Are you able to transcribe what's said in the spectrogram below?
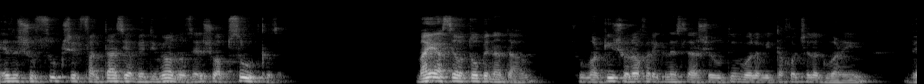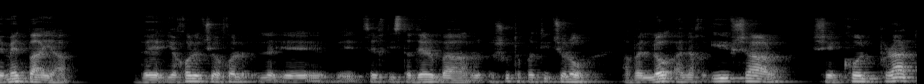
איזשהו סוג של פנטזיה ודמיון, או זה איזשהו אבסורד כזה. מה יעשה אותו בן אדם, שהוא מרגיש שהוא לא יכול להיכנס לשירותים או למתחות של הגברים, באמת בעיה, ויכול להיות שהוא יכול, uh, צריך להסתדר ברשות הפרטית שלו, אבל לא, אנחנו, אי אפשר שכל פרט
